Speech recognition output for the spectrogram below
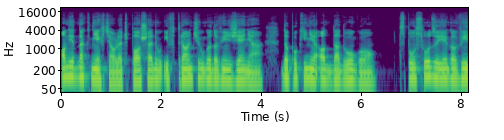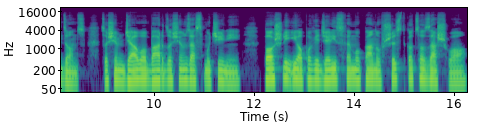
On jednak nie chciał, lecz poszedł i wtrącił go do więzienia, dopóki nie odda długu. Współsłudzy jego widząc, co się działo, bardzo się zasmucili. Poszli i opowiedzieli swemu panu wszystko, co zaszło.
